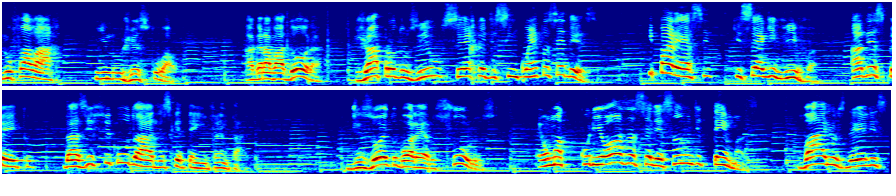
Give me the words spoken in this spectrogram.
no falar e no gestual. A gravadora já produziu cerca de 50 CDs e parece que segue viva, a despeito das dificuldades que tem enfrentado. 18 boleros chulos é uma curiosa seleção de temas, vários deles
